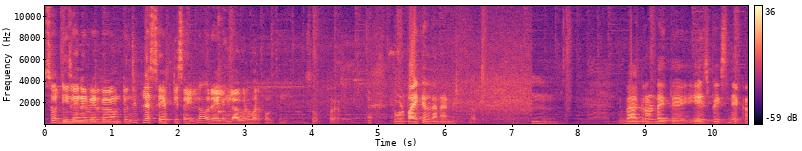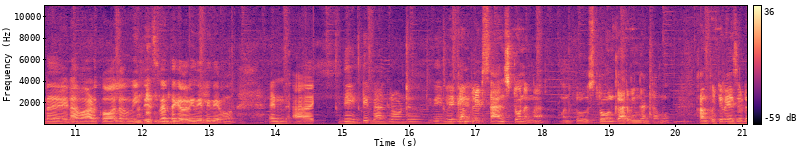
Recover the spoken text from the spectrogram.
సో డిజైనర్ వేర్గా ఉంటుంది ప్లస్ సేఫ్టీ సైడ్లో రైలింగ్ లాగా కూడా వర్క్ అవుతుంది. సూపర్. ఇప్పుడు పైకి వెళ్దానండి బ్యాక్గ్రౌండ్ అయితే ఏ స్పేస్ని ఎక్కడ ఎలా వాడుకోవాలో మీకు తెలిసినంతగా ఎవరికి తెలియదేమో అండ్ ఇదేంటి బ్యాక్గ్రౌండ్ ఇదేమి ఇది కంప్లీట్ శాండ్ స్టోన్ అన్న. మనకు స్టోన్ కార్వింగ్ అంటాము. కంప్యూటరైజ్డ్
